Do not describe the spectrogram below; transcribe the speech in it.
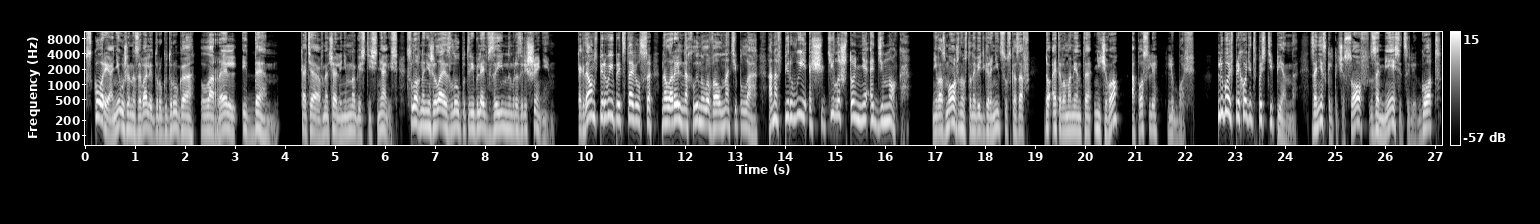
Вскоре они уже называли друг друга Лорель и Дэн. Хотя вначале немного стеснялись, словно не желая злоупотреблять взаимным разрешением. Когда он впервые представился, на Лорель нахлынула волна тепла. Она впервые ощутила, что не одинока. Невозможно установить границу, сказав «до этого момента ничего», а после — любовь. Любовь приходит постепенно, за несколько часов, за месяц или год.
